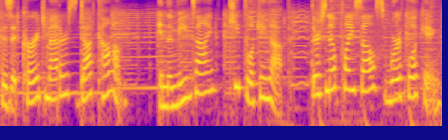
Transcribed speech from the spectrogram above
visit CourageMatters.com. In the meantime, keep looking up. There's no place else worth looking.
